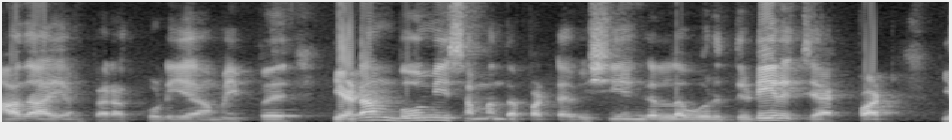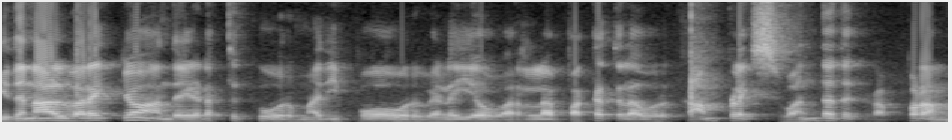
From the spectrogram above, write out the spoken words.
ஆதாயம் பெறக்கூடிய அமைப்பு இடம் பூமி சம்பந்தப்பட்ட விஷயங்களில் ஒரு திடீர் ஜாக்பாட் இது நாள் வரைக்கும் அந்த இடத்துக்கு ஒரு மதிப்போ ஒரு விலையோ வரல. பக்கத்தில் ஒரு காம்ப்ளெக்ஸ் வந்ததுக்கு அப்புறம்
